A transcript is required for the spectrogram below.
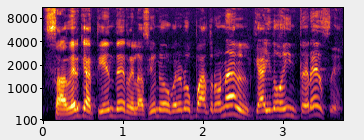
saber que atiende relaciones obrero-patronal, que hay dos intereses.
